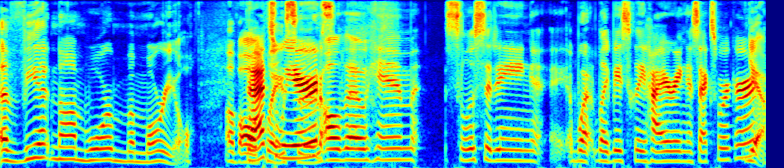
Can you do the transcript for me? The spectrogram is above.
a Vietnam War memorial of all That's places. weird. Although him soliciting what, like basically hiring a sex worker. Yeah.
